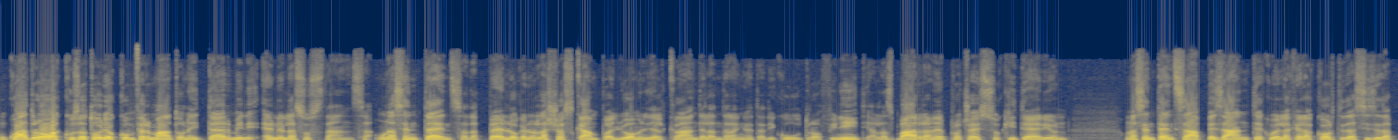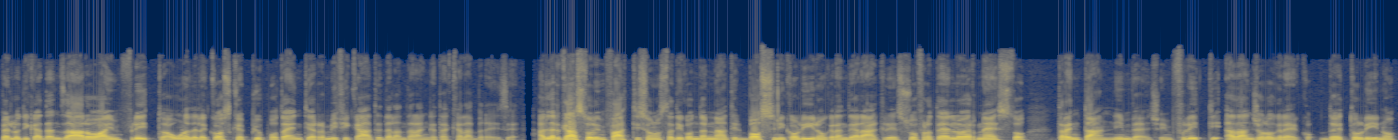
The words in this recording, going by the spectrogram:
Un quadro accusatorio confermato nei termini e nella sostanza. Una sentenza d'appello che non lascia scampo agli uomini del clan dell'andrangheta di Cutro, finiti alla sbarra nel processo Chiterion. Una sentenza pesante, quella che la Corte d'Assise d'Appello di Catanzaro ha inflitto a una delle cosche più potenti e ramificate dell'andrangheta calabrese. All'ergastolo infatti sono stati condannati il boss Nicolino Grande Aracri e suo fratello Ernesto, 30 anni invece, inflitti ad Angelo Greco, detto Lino,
